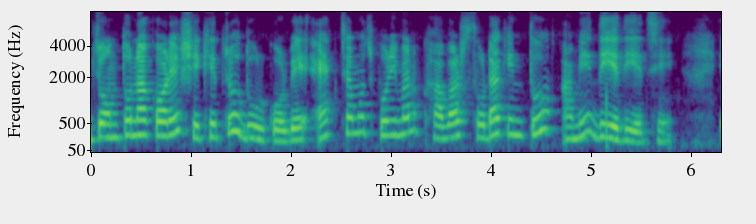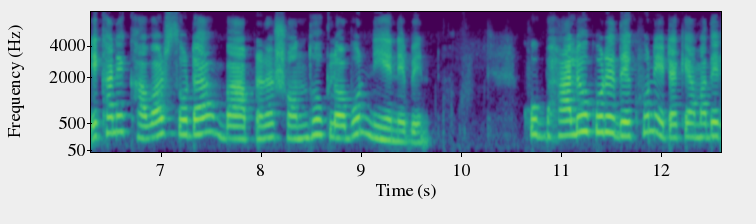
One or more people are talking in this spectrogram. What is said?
যন্ত্রণা করে, সেক্ষেত্রেও দূর করবে। এক চামচ পরিমাণ খাবার সোডা কিন্তু আমি দিয়ে দিয়েছি। এখানে খাবার সোডা বা আপনারা সন্ধক লবণ নিয়ে নেবেন। খুব ভালো করে দেখুন, এটাকে আমাদের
